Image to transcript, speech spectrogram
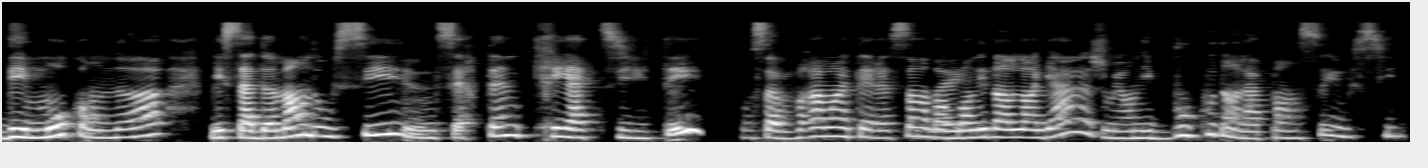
des mots qu'on a, mais ça demande aussi une certaine créativité. Je trouve ça vraiment intéressant. Donc, Ouais. on est dans le langage, mais on est beaucoup dans la pensée aussi.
